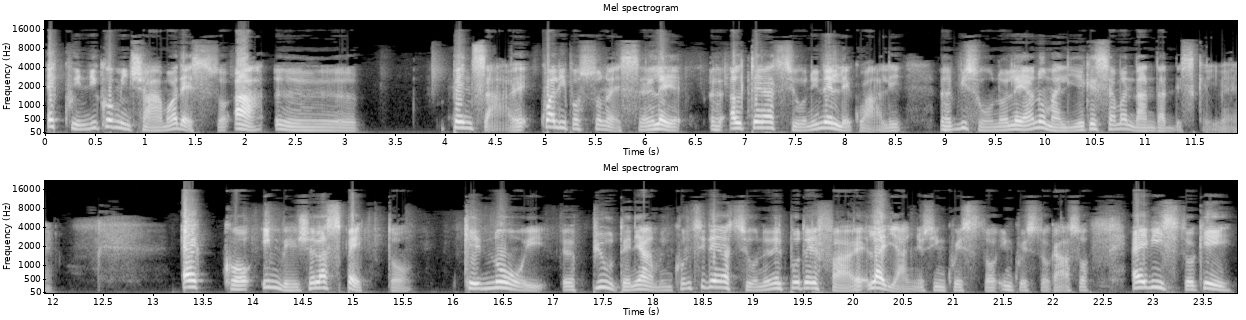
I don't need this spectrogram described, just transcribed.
e quindi cominciamo adesso a eh, pensare quali possono essere le eh, alterazioni nelle quali eh, vi sono le anomalie che stiamo andando a descrivere. Ecco invece l'aspetto che noi eh, più teniamo in considerazione nel poter fare la diagnosi in questo, in questo caso. Hai visto che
